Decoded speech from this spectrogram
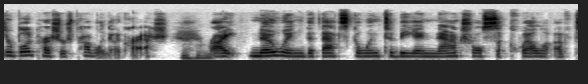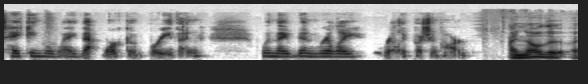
their blood pressure is probably going to crash, hmm right? Knowing that that's going to be a natural sequela of taking away that work of breathing when they've been really, really pushing hard. I know that I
